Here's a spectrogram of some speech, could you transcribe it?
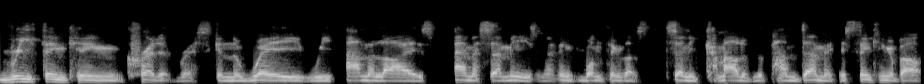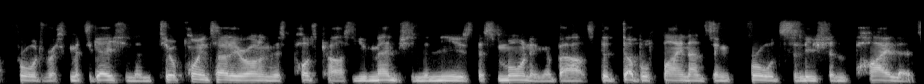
rethinking credit risk and the way we analyze MSMEs. And I think one thing that's certainly come out of the pandemic is thinking about fraud risk mitigation. And to your point earlier on in this podcast, you mentioned the news this morning about the double financing fraud solution pilot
